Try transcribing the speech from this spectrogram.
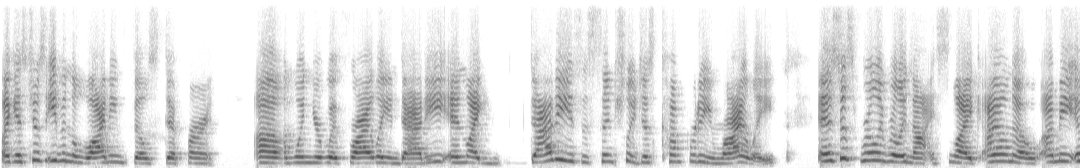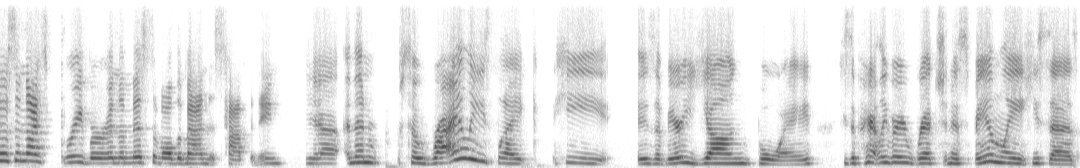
Like it's just even the lighting feels different um, when you're with Riley and Daddy, and like Daddy is essentially just comforting Riley. And it's just really really nice. Like i don't know. I mean it was a nice breather in the midst of all the madness happening. Yeah. And then so riley's like he is a very young boy. He's apparently very rich. And his family he says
